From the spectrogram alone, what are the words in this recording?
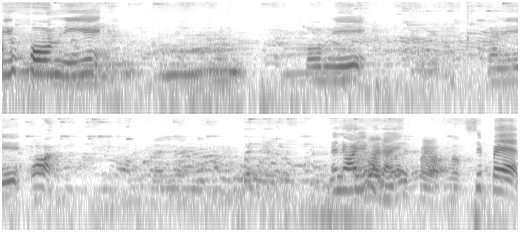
มีโคมนี้ โคมนี้ตัวนี้น้อยๆนี่เท่าไหร่สิบแปดครับสิบแปด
